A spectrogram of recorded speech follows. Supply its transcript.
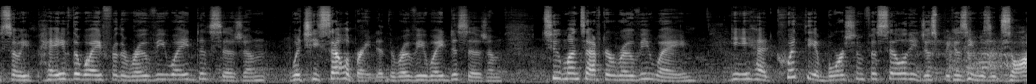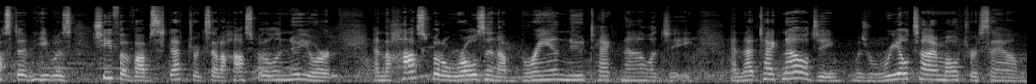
So he paved the way for the Roe v. Wade decision, which he celebrated, the Roe v. Wade decision. Two months after Roe v. Wade, he had quit the abortion facility just because he was exhausted and he was chief of obstetrics at a hospital in New York. And the hospital rolls in a brand new technology, and that technology was real time ultrasound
